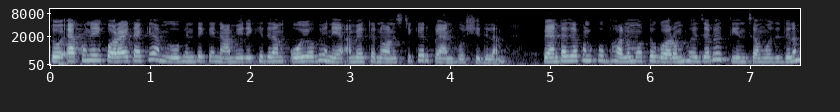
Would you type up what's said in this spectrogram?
তো এখন এই কড়াইটাকে আমি ওভেন থেকে নামিয়ে রেখে দিলাম। ওই ওভেনে আমি একটা ননস্টিকের প্যান বসিয়ে দিলাম। প্যানটা যখন খুব ভালো মতো গরম হয়ে যাবে, তিন চামচ দিলাম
